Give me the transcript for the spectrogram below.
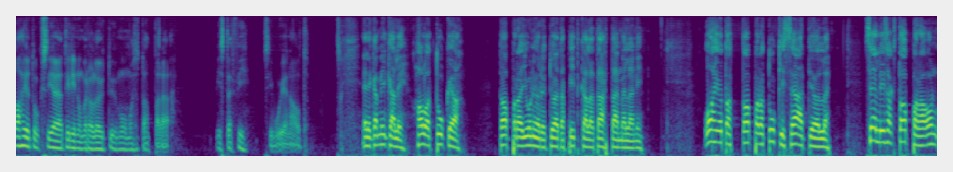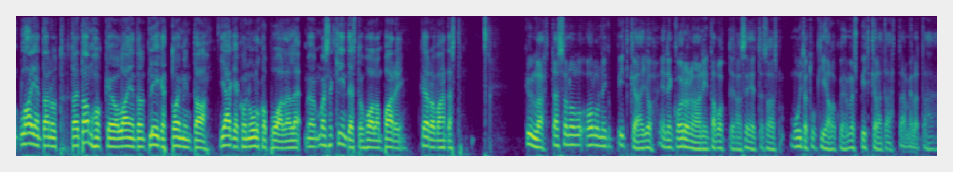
lahjoituksia ja tilinumero löytyy muun muassa tappara.fi-sivujen alta. Eli mikäli haluat tukea Tappara juniorityötä pitkällä tähtäimellä, niin lahjoita Tappara tukisäätiölle. Sen lisäksi Tappara on laajentanut, tai Tamhokke on laajentanut liiketoimintaa jääkiekon ulkopuolelle, myös kiinteistöhuollon pariin. Kerro vähän tästä. Kyllä, tässä on ollut, ollut niin pitkään jo ennen koronaa niin tavoitteena se, että saisi muita tukialkuja myös pitkällä tähtäimellä tähän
